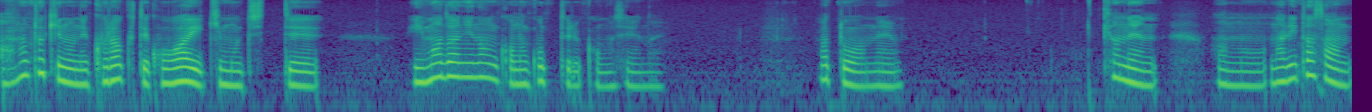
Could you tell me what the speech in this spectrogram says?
あの時のね暗くて怖い気持ちって未だになんか残ってるかもしれない。あとはね去年あの成田山っ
